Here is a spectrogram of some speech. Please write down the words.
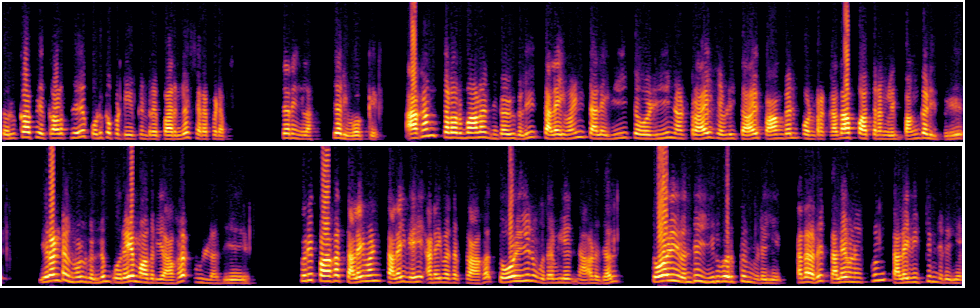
தொல்காப்பிய காலத்திலேயே கொடுக்கப்பட்டிருக்கின்ற பாருங்க சிறப்பிடம். சரிங்களா? சரி ஓகே. அகம் தொடர்பான நிகழ்வுகளில் தலைவன் தலைவி தோழி நற்றாய் செவிலித்தாய் பாங்கன் போன்ற கதாபாத்திரங்களின் பங்களிப்பு இரண்டு நூல்களிலும் ஒரே மாதிரியாக உள்ளது. குறிப்பாக தலைவன் தலைவியை அடைவதற்காக தோழியின் உதவியை நாடுதல் தோழி வந்து இருவருக்கும் இடையே அதாவது தலைவனுக்கும் தலைவிக்கும் இடையே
